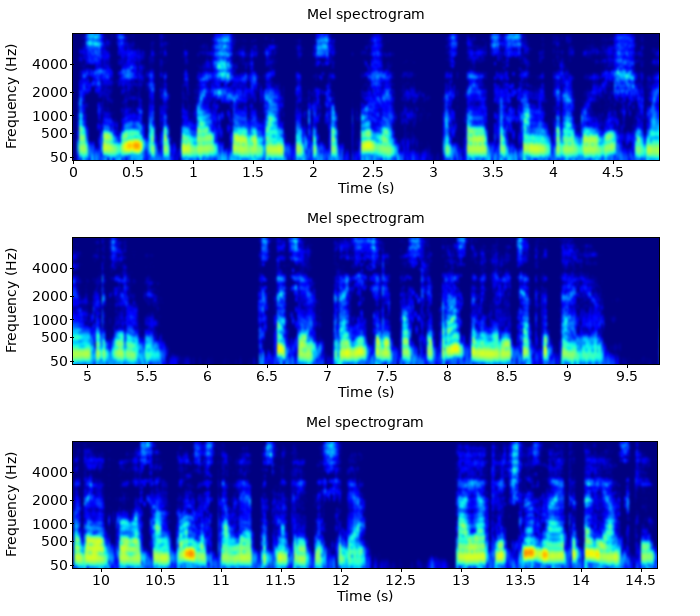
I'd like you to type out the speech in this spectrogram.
По сей день этот небольшой элегантный кусок кожи остается самой дорогой вещью в моем гардеробе. «Кстати, родители после празднования летят в Италию», — подает голос Антон, заставляя посмотреть на себя. «Тая отлично знает итальянский».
